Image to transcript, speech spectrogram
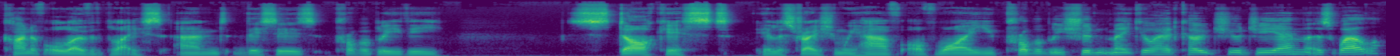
kind of all over the place, and this is probably the starkest illustration we have of why you probably shouldn't make your head coach your GM as well.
